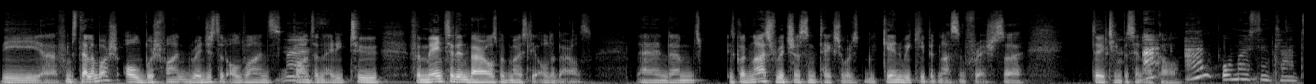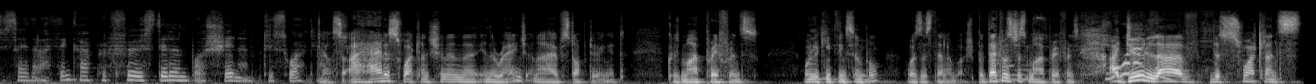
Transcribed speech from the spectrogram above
the uh, from Stellenbosch, old bush vine, registered old vines, Nice. planted in '82, fermented in barrels, but mostly older barrels, and um, it's got nice richness and texture. But again, we keep it nice and fresh. So, 13% alcohol. I'm almost inclined to say that I think I prefer Stellenbosch Chenin to Swartland. Yeah, so I had a Swartland Chenin in the in the range, and I have stopped doing it because my preference, I wanted to keep things simple, was the Stellenbosch. But that was just my preference. You I do I love the Swartland s-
